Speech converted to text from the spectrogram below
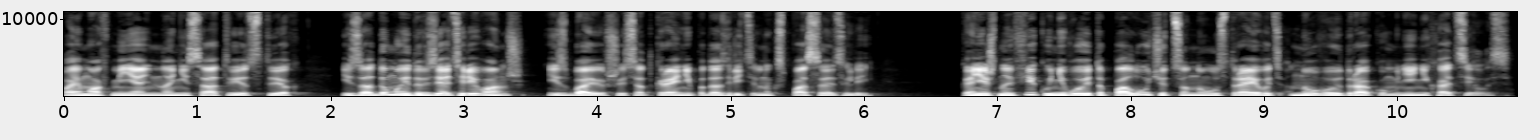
поймав меня на несоответствиях, и задумает взять реванш, избавившись от крайне подозрительных спасателей. Конечно, фиг у него это получится, но устраивать новую драку мне не хотелось.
